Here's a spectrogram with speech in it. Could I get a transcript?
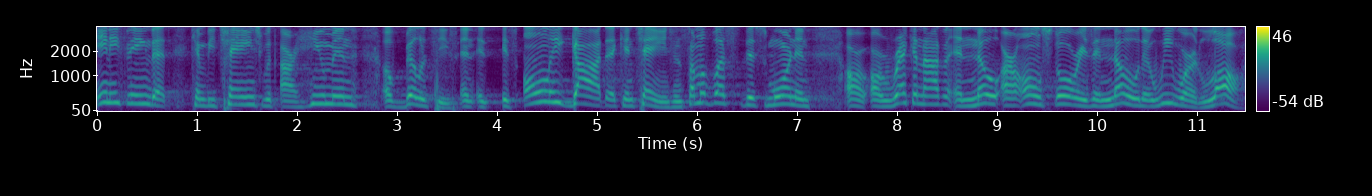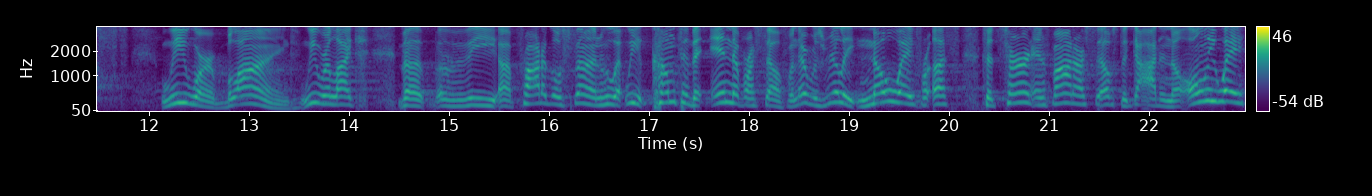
anything that can be changed with our human abilities. And it, it's only God that can change. And some of us this morning are, are recognizing and know our own stories and know that we were lost we were blind. We were like the, the uh, prodigal son who we had come to the end of ourselves and there was really no way for us to turn and find ourselves to God. And the only way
